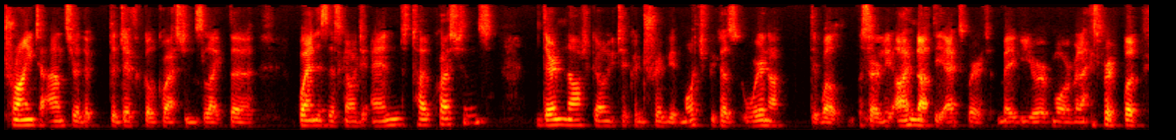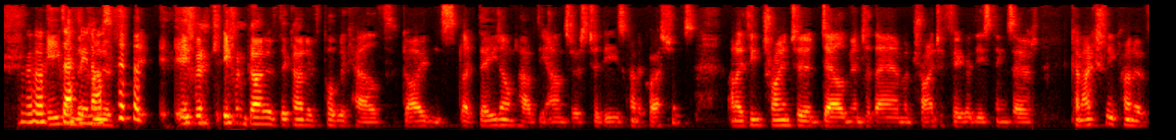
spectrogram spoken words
trying to answer the, the difficult questions like the when is this going to end type questions, they're not going to contribute much because we're not well, certainly I'm not the expert. Maybe you're more of an expert, but even the kind of even even kind of the kind of public health guidance, like they don't have the answers to these kind of questions. And I think trying to delve into them and trying to figure these things out can actually kind of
